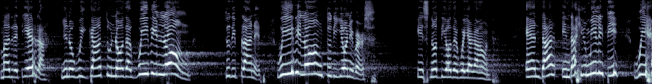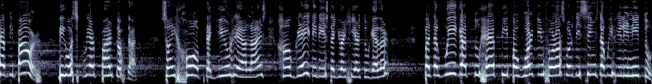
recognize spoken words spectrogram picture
Madre Tierra. You know, we got to know that we belong to the planet. We belong to the universe. It's not the other way around. And that, in that humility, we have the power because we are part of that. So I hope that you realize how great it is that you are here together, but that we got to have people working for us for these things that we really need to.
